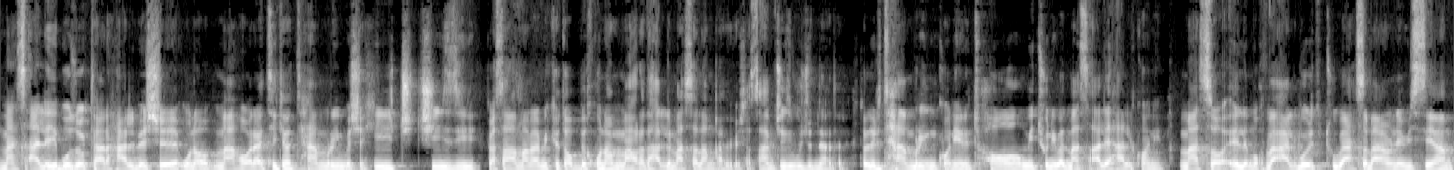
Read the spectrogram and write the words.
مسئله بزرگتر حل بشه اون مهارتیه که تمرین بشه. هیچ چیزی. مثلا من برم کتاب بخونم مهارت حل مسئله قوی بشه. اصلا هم چیزی وجود نداره. تا داری تمرین کنی یعنی تا می‌تونی باید مسئله حل کنی. مسائل مختلف و الگوریتم. تو بحث برنامه‌نویسی هم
